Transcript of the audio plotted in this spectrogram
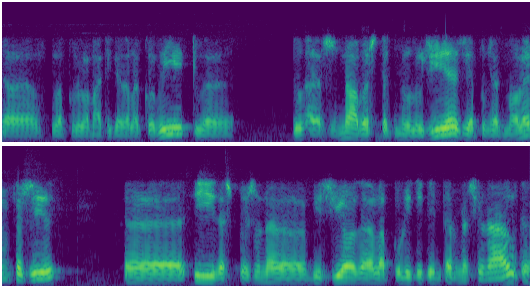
de la problemàtica de la Covid, la, les noves tecnologies, hi ha posat molt èmfasi, eh, i després una visió de la política internacional, que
